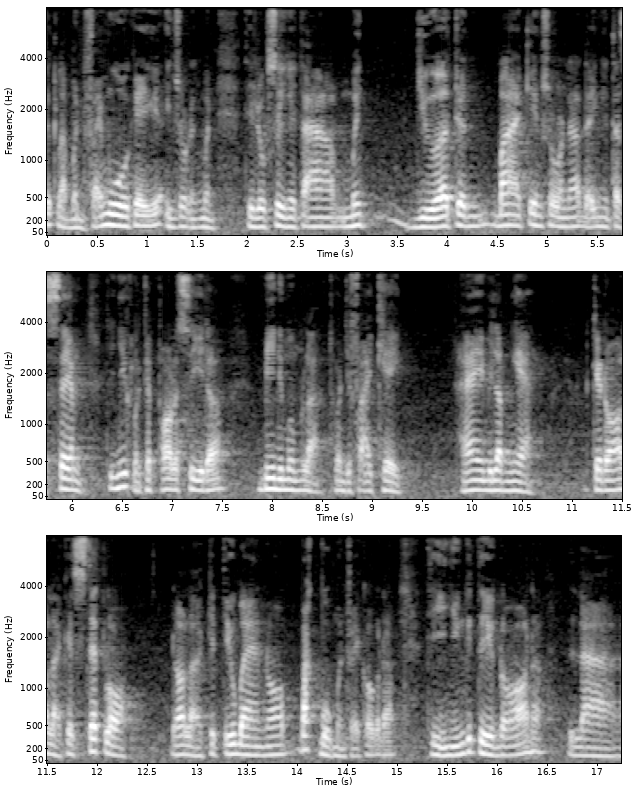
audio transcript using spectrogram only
tức là mình phải mua cái insurance của mình. Thì luật sư người ta mới dựa trên ba cái insurance đó để người ta xem. Thứ nhất là cái policy đó, minimum là 25k 25 ngàn. Cái đó là cái state law đó là cái tiểu bang nó bắt buộc mình phải có cái đó. Thì những cái tiền đó đó là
